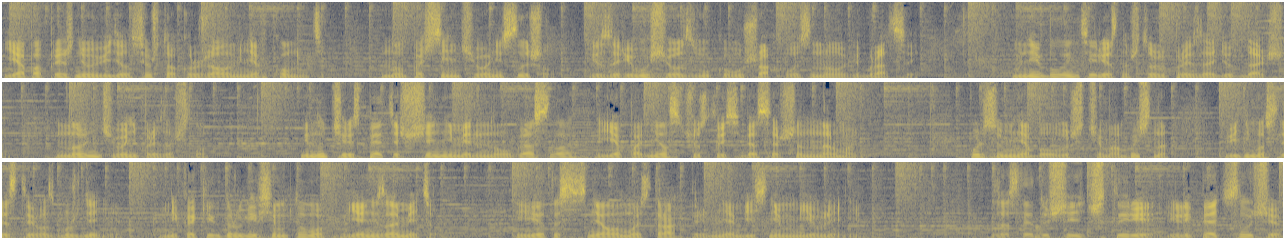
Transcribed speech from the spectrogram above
Я по-прежнему видел все, что окружало меня в комнате, но почти ничего не слышал из-за ревущего звука в ушах, вызванного вибрацией. Мне было интересно, что же произойдет дальше, но ничего не произошло. Минут через пять ощущение медленно угасло, и я поднялся, чувствуя себя совершенно нормально. Пульс у меня был выше, чем обычно, видимо, вследствие возбуждения. Никаких других симптомов я не заметил, и это сняло мой страх перед необъяснимым явлением. За следующие 4 или 5 случаев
